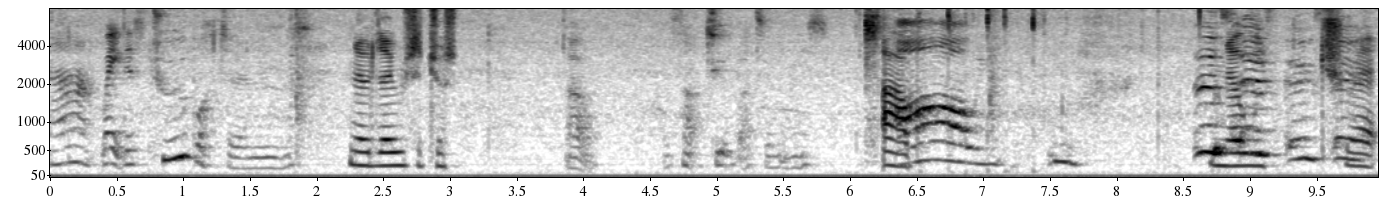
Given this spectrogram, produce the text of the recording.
Ah, wait, there's two buttons. No, those are just. Oh, it's not two buttons. Ow. Oh, we. Oof. Oof, No, oof, we oof, oof. Trick.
